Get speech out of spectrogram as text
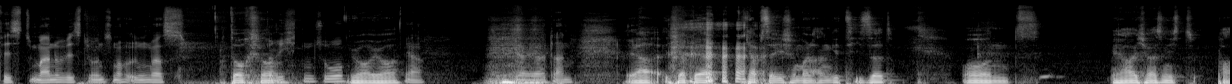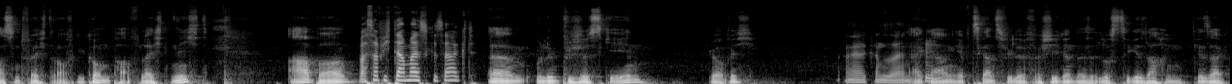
willst, Manu, willst du uns noch irgendwas Doch schon. berichten so? Ja, ja. Ja, ja, dann. Ja, ich habe ja, ich habe es ja eh schon mal angeteasert und ja, ich weiß nicht, ein paar sind vielleicht draufgekommen, ein paar vielleicht nicht, aber Was habe ich damals gesagt? ähm, olympisches Gehen, glaube ich, Ja, kann sein. ja, keine Ahnung, ihr habt ganz viele verschiedene lustige Sachen gesagt.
